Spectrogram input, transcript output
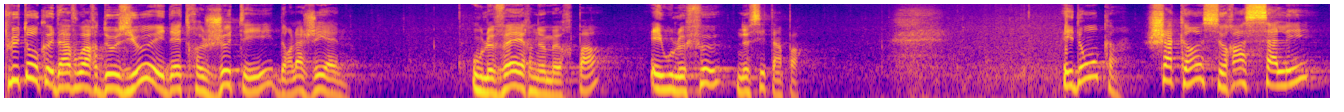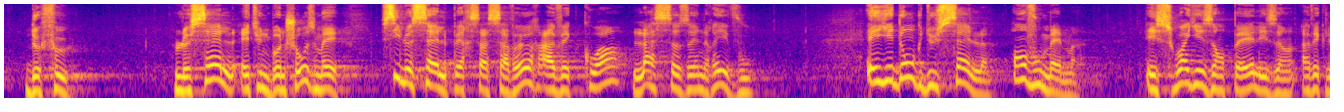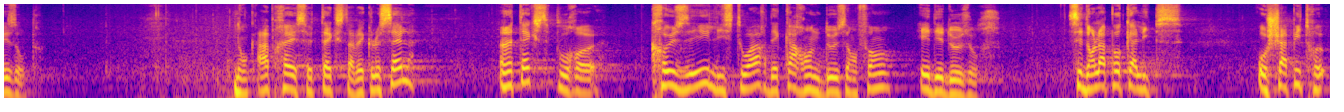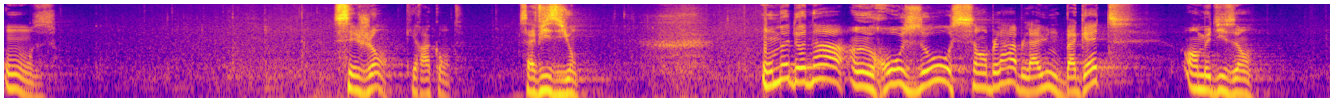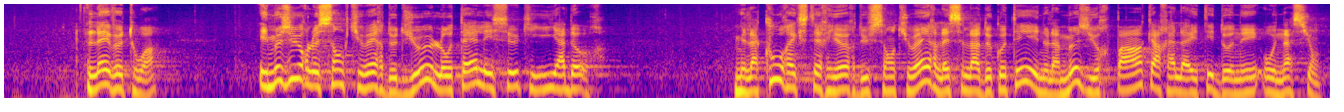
plutôt que d'avoir deux yeux et d'être jeté dans la géhenne, où le verre ne meurt pas et où le feu ne s'éteint pas. Et donc, chacun sera salé de feu. Le sel est une bonne chose, mais si le sel perd sa saveur, avec quoi l'assaisonnerez-vous Ayez donc du sel en vous-même et soyez en paix les uns avec les autres. Donc après ce texte avec le sel, un texte pour euh, creuser l'histoire des 42 enfants et des deux ours. C'est dans l'Apocalypse, au chapitre 11 c'est Jean qui raconte sa vision. On me donna un roseau semblable à une baguette en me disant, Lève-toi et mesure le sanctuaire de Dieu, l'autel et ceux qui y adorent. Mais la cour extérieure du sanctuaire, laisse-la de côté et ne la mesure pas, car elle a été donnée aux nations.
